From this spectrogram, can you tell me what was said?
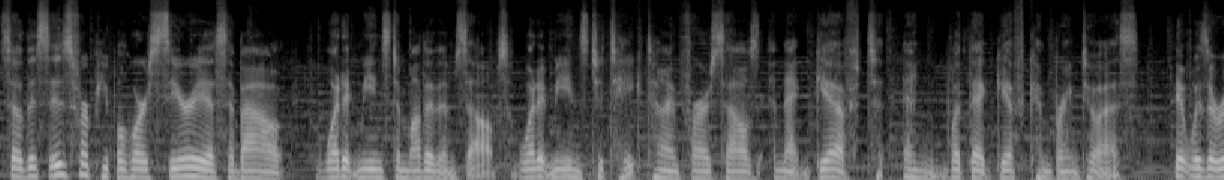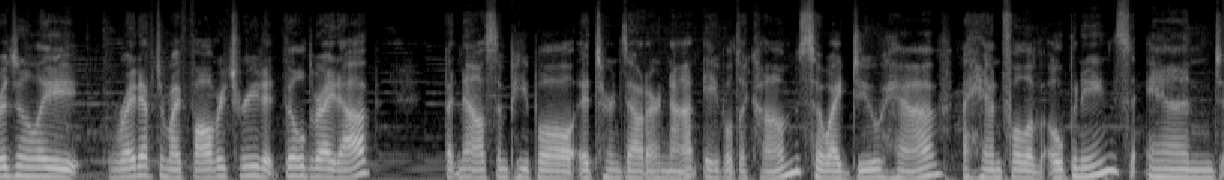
So, this is for people who are serious about what it means to mother themselves, what it means to take time for ourselves, and that gift and what that gift can bring to us. It was originally right after my fall retreat, it filled right up. But now some people, it turns out, are not able to come. So I do have a handful of openings. And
